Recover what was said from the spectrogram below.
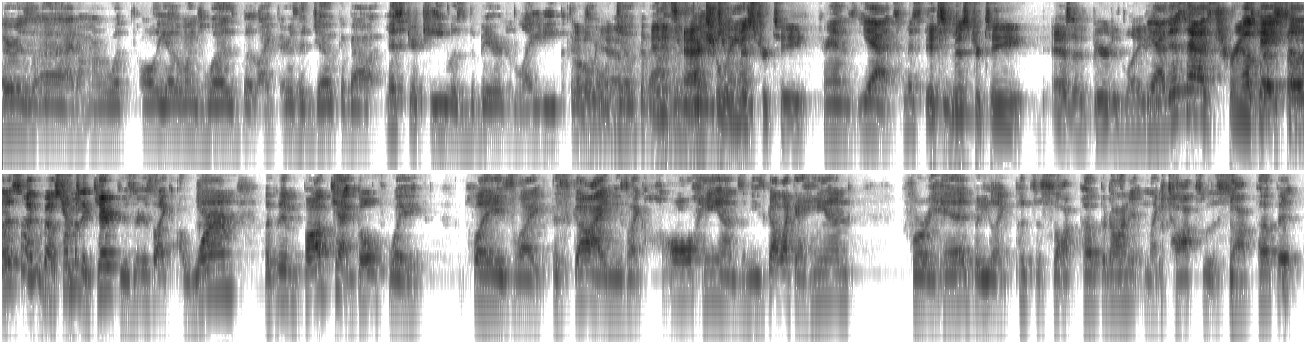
There was uh, I don't remember what all the other ones was, but like there was a joke about Mr. T was the bearded lady, but there was Oh a whole yeah. joke about and it's him actually trans, Mr. T. Trans, yeah, it's Mr. It's T. Mr. T as a bearded lady. Yeah, this has transvestite okay. So let's talk about Mr. some of the characters. There's like a worm, but then Bobcat Goldthwait plays like this guy, and he's like all hands, and he's got like a hand for a head, but he like puts a sock puppet on it and like talks with a sock puppet.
